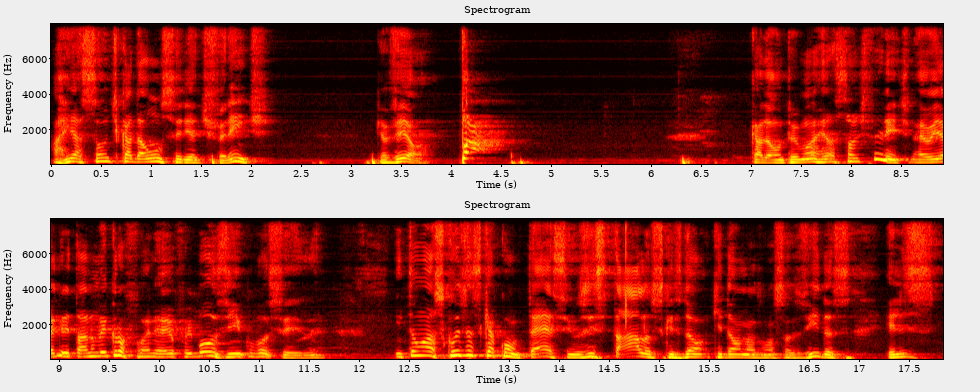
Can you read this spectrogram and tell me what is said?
a reação de cada um seria diferente? Quer ver, ó? Cada um teve uma reação diferente. Né? Eu ia gritar no microfone, aí eu fui bonzinho com vocês. Né? Então, as coisas que acontecem, os estalos que dão, que dão nas nossas vidas, eles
